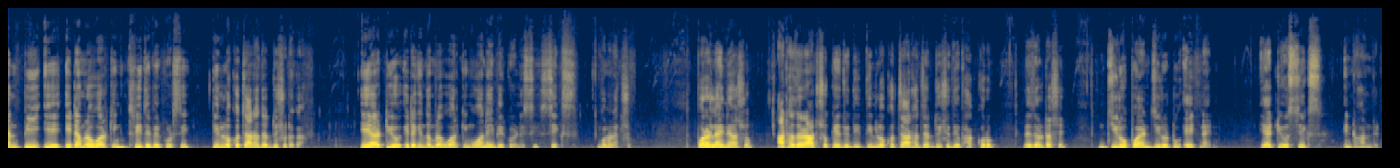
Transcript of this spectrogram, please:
এনপিএ এটা আমরা ওয়ার্কিং থ্রিতে বের করছি তিন লক্ষ চার হাজার দুশো টাকা। এআরটিও এটা কিন্তু আমরা ওয়ার্কিং ওয়ানেই বের করে নিচ্ছি সিক্স গণন একশো। পরের লাইনে আসো। আট হাজার আটশোকে যদি তিন লক্ষ চার হাজার দুশো দিয়ে ভাগ করো, রেজাল্ট আসে zero point zero two eight nine এআরটিও সিক্স ইন্টু হান্ড্রেড।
